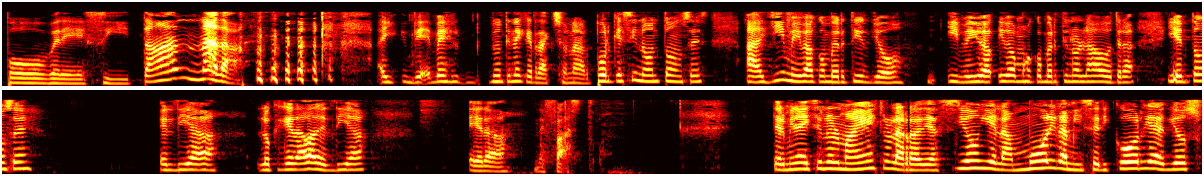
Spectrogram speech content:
pobrecita, nada. ¿Ves? No tiene que reaccionar, porque si no, entonces allí me iba a convertir yo y íbamos a convertirnos la otra, y entonces el día lo que quedaba del día era nefasto. Termina diciendo el maestro, la radiación y el amor y la misericordia de Dios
